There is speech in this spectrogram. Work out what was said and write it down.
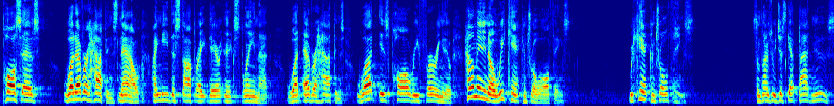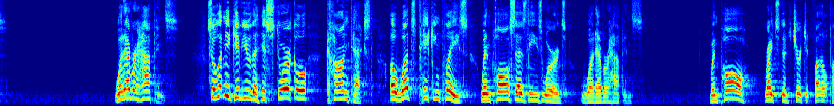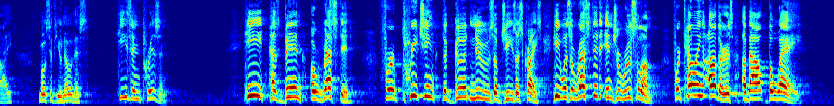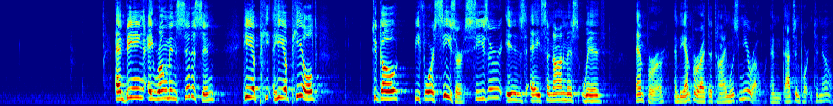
Paul says, whatever happens now, I need to stop right there and explain that. Whatever happens. What is Paul referring to? How many know we can't control all things? We can't control things. Sometimes we just get bad news. Whatever happens. So let me give you the historical context of what's taking place when Paul says these words, whatever happens. When Paul writes to the church at Philippi, most of you know this, he's in prison. He has been arrested for preaching the good news of Jesus Christ. He was arrested in Jerusalem for telling others about the way. And being a Roman citizen, he, he appealed to go before Caesar. Caesar is a synonymous with emperor, and the emperor at the time was Nero, and that's important to know.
